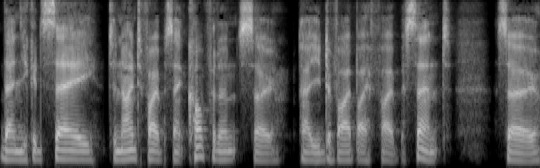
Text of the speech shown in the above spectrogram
then you could say to 95% confidence, so uh, you divide by 5%. So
